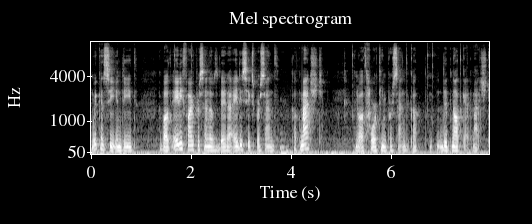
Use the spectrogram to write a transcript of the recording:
we can see indeed about 85% of the data, 86% got matched, and about 14% got, did not get matched.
